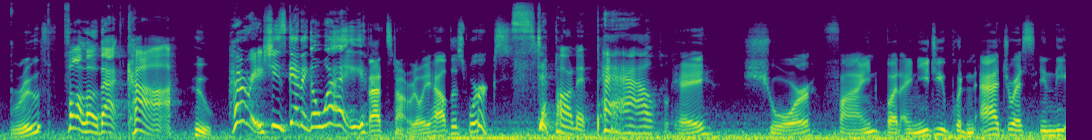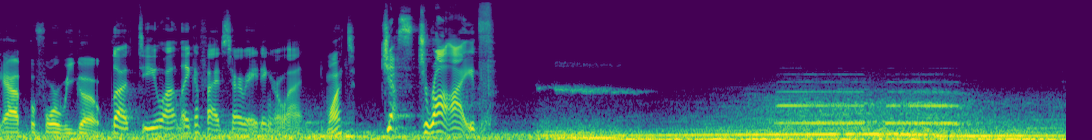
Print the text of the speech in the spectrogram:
Ruth? Follow that car. Who? Hurry, she's getting away. That's not really how this works. Step on it, pal. Okay, sure, fine, but I need you to put an address in the app before we go. Look, do you want like a five star rating or what? What? Just drive.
